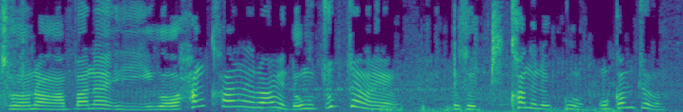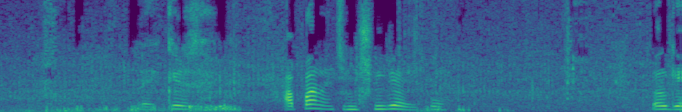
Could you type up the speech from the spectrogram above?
저랑 아빠는 이- 이거 한 칸으로 하면 너무 좁잖아요. 그래서 두 칸을 했고, 어, 깜짝아. 네, 그래서, 아빠는 지금 준비하고 있고, 여기,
